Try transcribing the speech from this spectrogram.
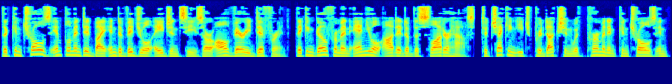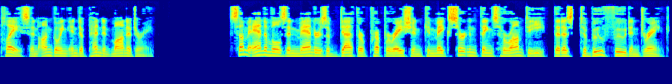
The controls implemented by individual agencies are all very different, they can go from an annual audit of the slaughterhouse, to checking each production with permanent controls in place and ongoing independent monitoring. Some animals and manners of death or preparation can make certain things haram to eat, that is, taboo food and drink.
